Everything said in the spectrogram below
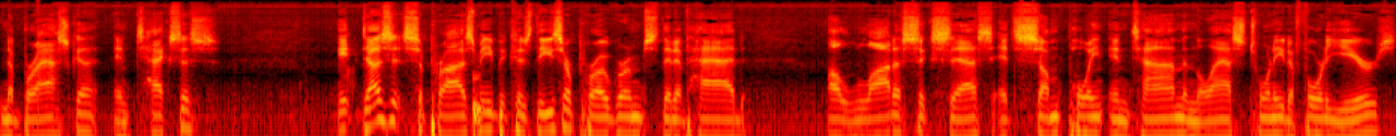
Nebraska, and Texas, it doesn't surprise me because these are programs that have had – a lot of success at some point in time in the last 20 to 40 years.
